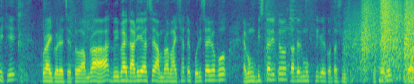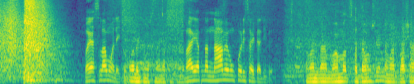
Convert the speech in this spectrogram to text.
দেখে ক্রয় করেছে। তো আমরা দুই ভাই দাঁড়িয়ে আছে, আমরা ভাইয়ের সাথে পরিচয় হব এবং বিস্তারিত তাদের মুখ থেকে কথা শুনছি ভাই আসসালামু আলাইকুম। ওয়ালাইকুম আসসালাম ভাই আপনার নাম এবং পরিচয়টা দিবেন। আমার নাম মোহাম্মদ সাদ্দাম হোসেন আমার বাসা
